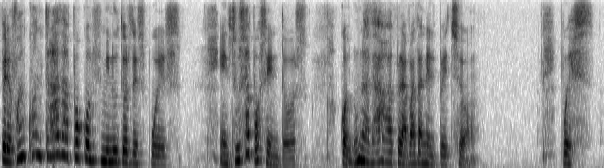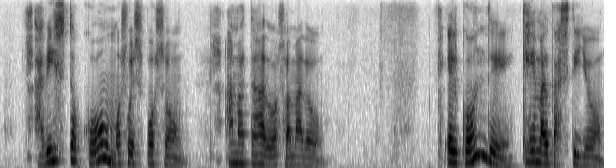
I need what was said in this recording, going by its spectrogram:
Pero fue encontrada pocos minutos después, en sus aposentos, con una daga clavada en el pecho. Pues ha visto cómo su esposo ha matado a su amado. El conde quema el castillo.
